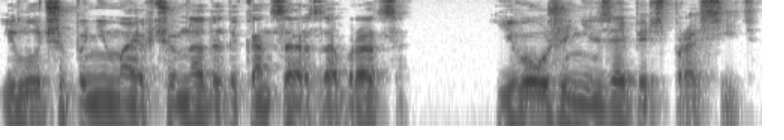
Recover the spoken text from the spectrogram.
и лучше понимая, в чем надо до конца разобраться, его уже нельзя переспросить.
